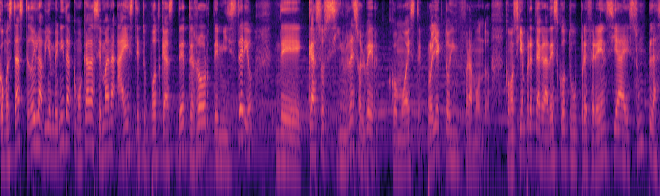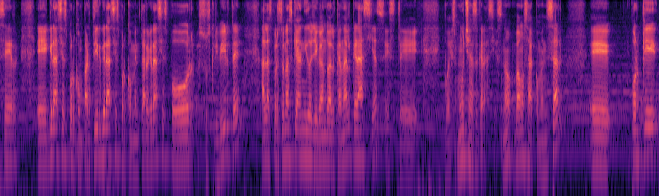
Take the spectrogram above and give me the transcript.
¿Cómo estás? Te doy la bienvenida como cada semana a este tu podcast de terror, de misterio, de casos sin resolver como este, Proyecto Inframundo. Como siempre te agradezco tu preferencia, es un placer. Eh, gracias por compartir, gracias por comentar, gracias por suscribirte. A las personas que han ido llegando al canal, gracias. Este, pues muchas gracias, ¿no? Vamos a comenzar. Eh, porque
